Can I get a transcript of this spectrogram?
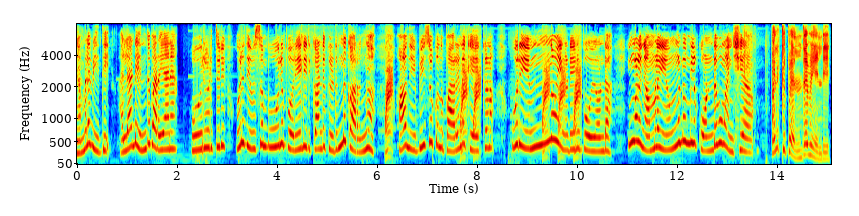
നമ്മളെ വിധി. അല്ലാണ്ട് എന്ത് പറയാനാ? ഓരോരുത്തർ ഒരു ദിവസം പോലും പുരയിലിരിക്കാണ്ട് കിടന്ന് കറങ്ങുക. ആ നബീസൊക്കെ ഒന്ന് പറയണ കേൾക്കണം. ഒരു എന്നോ എങ്ങടേലും പോയോണ്ടാ. നിങ്ങൾ നമ്മളെ എങ്ങോട്ടെങ്കിലും കൊണ്ടുപോ മനുഷ്യ. എനിക്കിപ്പോ എന്താ വേണ്ടി?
